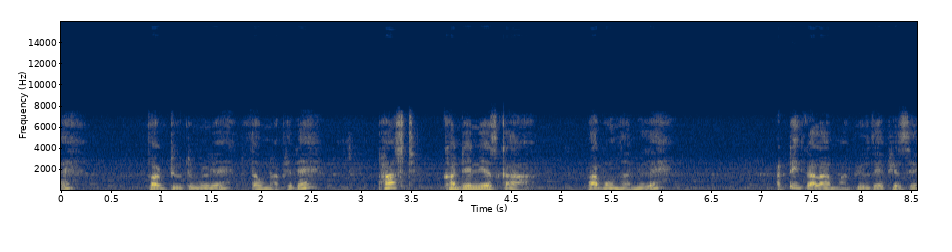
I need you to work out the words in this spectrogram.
လဲ verb to တစ်မျိုးနဲ့သုံးတာဖြစ်တယ် past continuous ကဘာပုံစံမျိုးလဲအတိတ်ကာလမှာပြုဆဲဖြစ်ဆဲ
